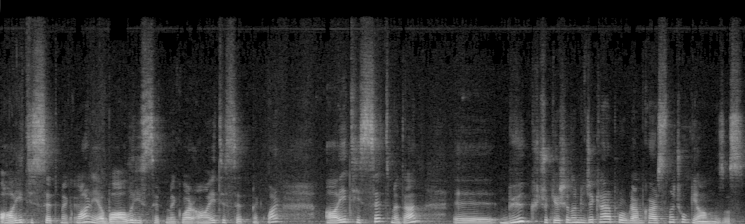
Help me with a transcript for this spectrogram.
ait hissetmek var ya bağlı hissetmek var, ait hissetmek var. Ait hissetmeden büyük küçük yaşanabilecek her problem karşısında çok yalnızız.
